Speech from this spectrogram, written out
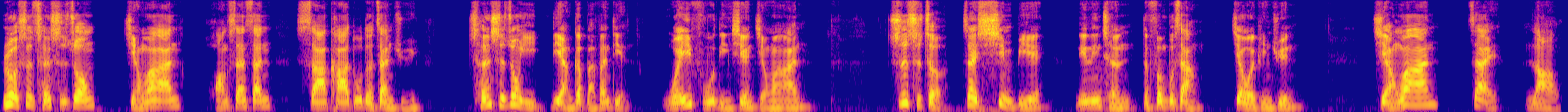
若是陈时中、简万安、黄珊珊、沙卡都的战局。陈时中以两个百分点微幅领先蒋万安，支持者在性别年龄层的分布上较为平均。蒋万安在老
